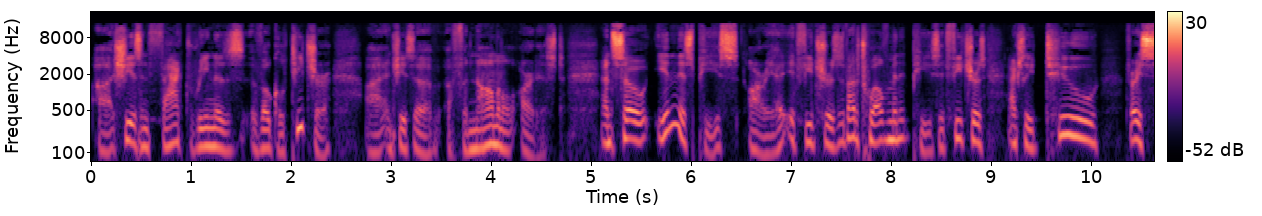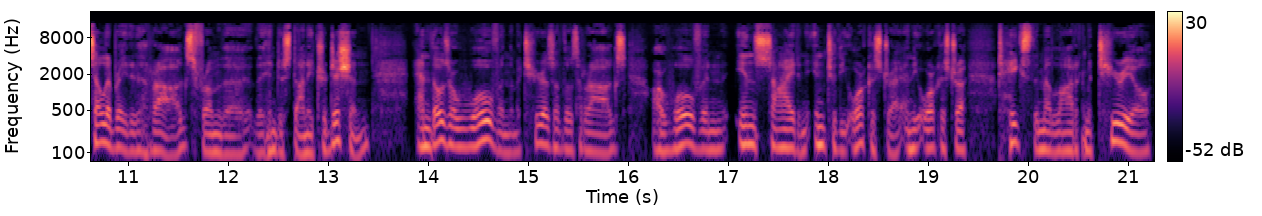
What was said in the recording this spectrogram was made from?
Uh, she is, in fact, Reena's vocal teacher, uh, and she's a, a, phenomenal artist. And so, in this piece, aria, it features, it's about a 12 minute piece. It features actually two very celebrated rags from the, the Hindustani tradition. And those are woven, the materials of those rags are woven inside and into the orchestra. And the orchestra takes the melodic material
